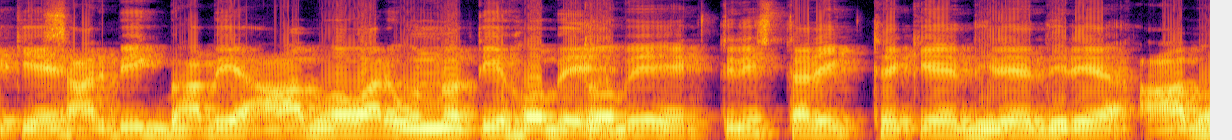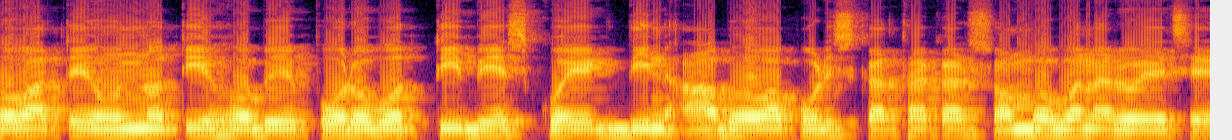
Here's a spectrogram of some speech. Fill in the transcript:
থেকে সার্বিকভাবে আবহাওয়ার উন্নতি হবে। তবে একত্রিশ তারিখ থেকে ধীরে ধীরে আবহাওয়াতে উন্নতি হবে। পরবর্তী বেশ কয়েকদিন আবহাওয়া পরিষ্কার থাকার সম্ভাবনা রয়েছে।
